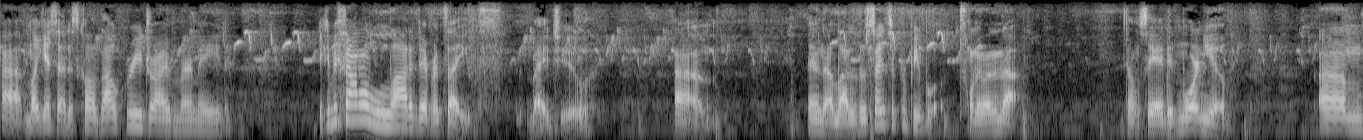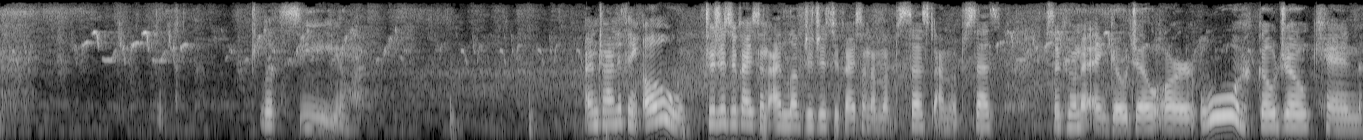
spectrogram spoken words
Um, like I said, it's called Valkyrie Drive Mermaid. It can be found on a lot of different sites, mind you. Um, and a lot of those sites are for people 21 and up. Don't say I didn't warn you. Um, let's see. I'm trying to think. Oh, Jujutsu Kaisen. I love Jujutsu Kaisen. I'm obsessed. I'm obsessed. Sukuna and Gojo are. Ooh, Gojo can.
